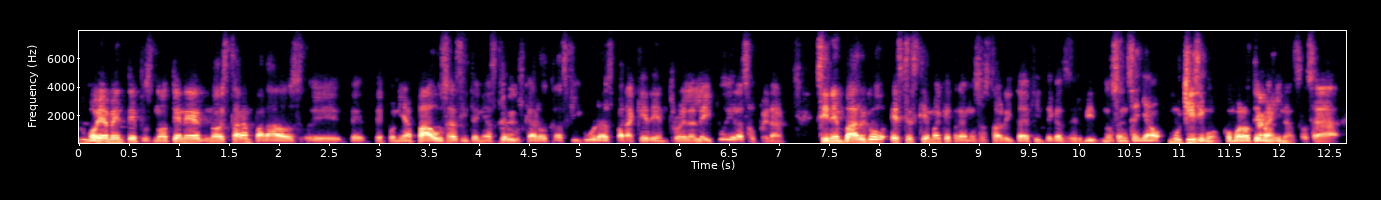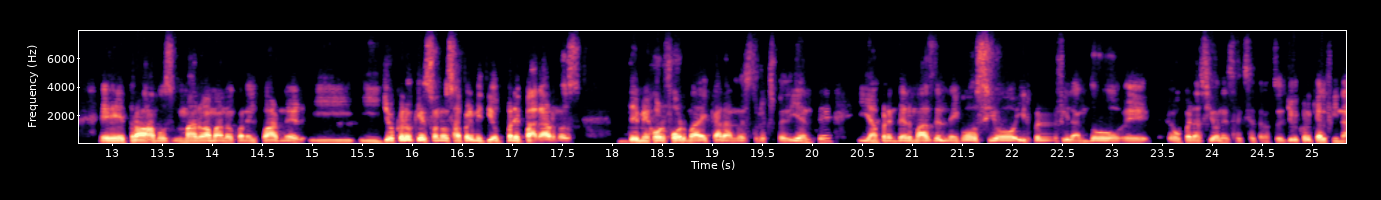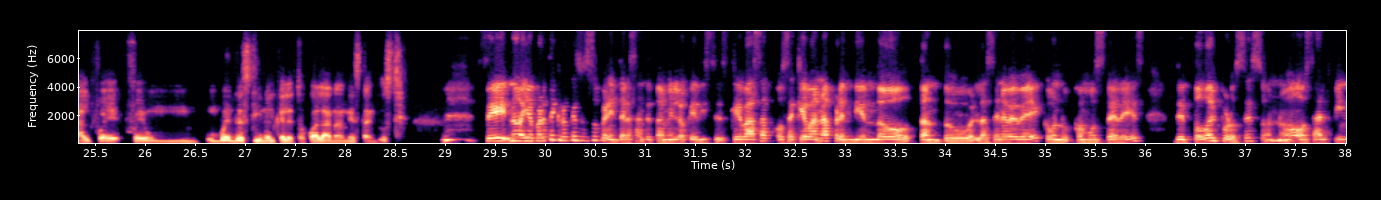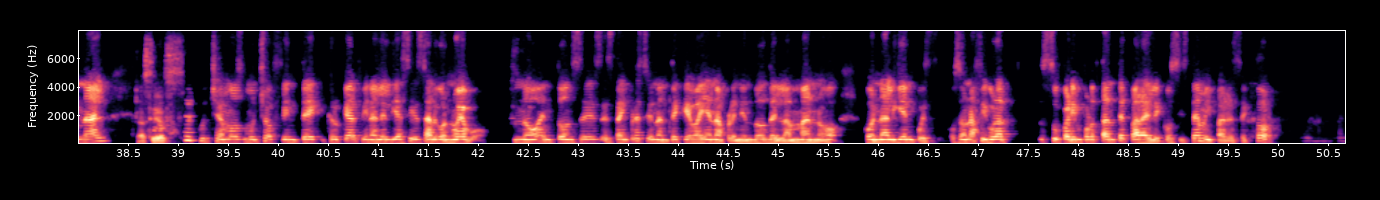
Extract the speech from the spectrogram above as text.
Obviamente, pues no tener, no estar amparados eh, te, ponía pausas y tenías que buscar otras figuras para que dentro de la ley pudieras operar. Sin embargo, este esquema que traemos hasta ahorita de FinTech as a Service nos ha enseñado muchísimo, como no te imaginas. O sea, eh, trabajamos mano a mano con el partner y, yo creo que eso nos ha permitido prepararnos de mejor forma de cara a nuestro expediente y aprender más del negocio, ir perfilando eh, operaciones, etcétera. Entonces yo creo que al final fue, fue un, un, buen destino el que le tocó a Lana en esta industria. Sí, no, y aparte creo que eso es súper interesante también lo que dices, que vas o sea, que van aprendiendo tanto la CNBB como, ustedes de todo el proceso, ¿no? O sea, al final, Así es. escuchemos mucho fintech, creo que al final del día sí es algo nuevo, ¿no? Entonces está impresionante que vayan aprendiendo de la mano con alguien, pues, o sea, una figura súper importante para el ecosistema y para el sector.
